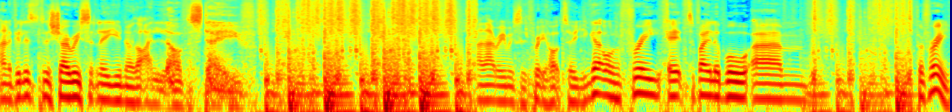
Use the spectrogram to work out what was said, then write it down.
And if you listen to the show recently, you know that I love Stave. And that remix is pretty hot too. You can get that one for free. It's available um, for free,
